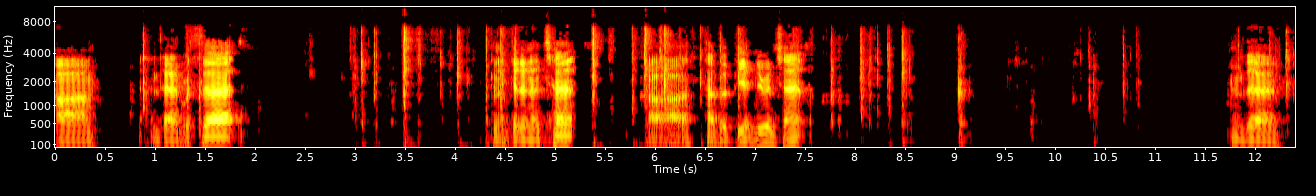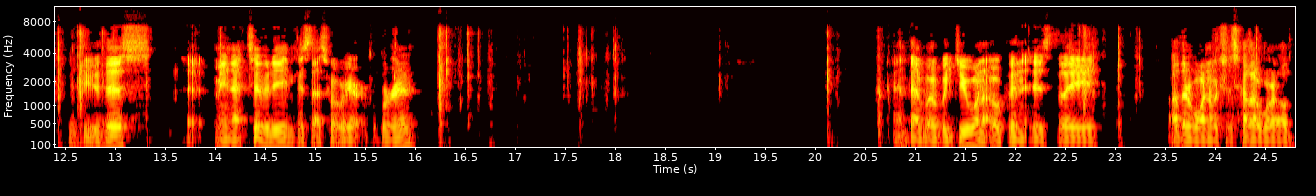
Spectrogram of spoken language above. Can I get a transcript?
Um, and then with that, going to get an intent, uh, have it be a new intent. And then do this main activity because that's what we're, we're in. And then what we do want to open is the other one, which is hello world,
